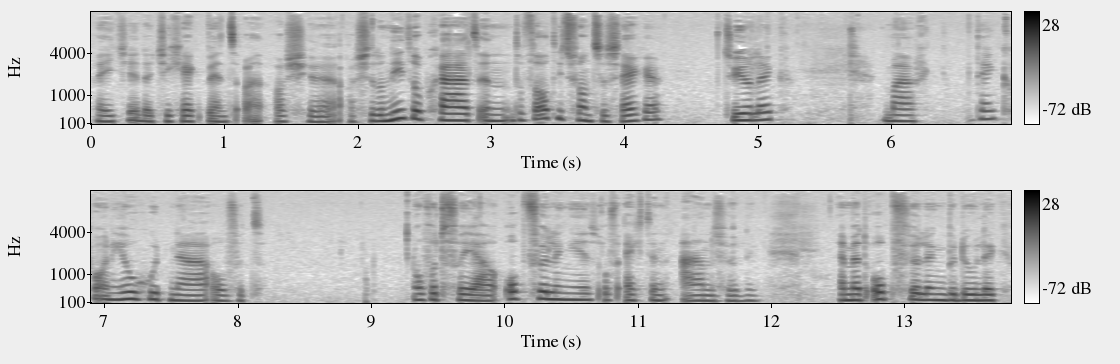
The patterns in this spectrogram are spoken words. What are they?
weet je, dat je gek bent als je, als je er niet op gaat. En er valt iets van te zeggen, tuurlijk. Maar denk gewoon heel goed na of het, of het voor jou opvulling is of echt een aanvulling. En met opvulling bedoel ik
